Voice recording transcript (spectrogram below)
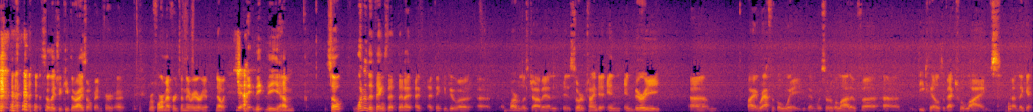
so they should keep their eyes open for uh, reform efforts in their area. No, yeah. The, the, the um, so one of the things that, that I, I, I think you do a, a, marvelous job at is, is, sort of trying to in in very um, biographical ways and with sort of a lot of uh, uh, details of actual lives uh, that get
